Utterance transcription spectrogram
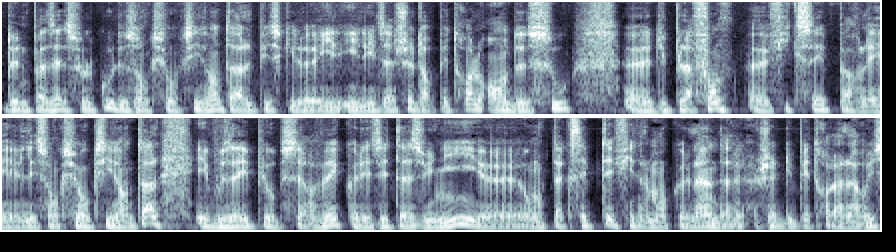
de ne pas être sous le coup de sanctions occidentales, puisqu'ils ils achètent leur pétrole en dessous euh, du plafond euh, fixé par les, les, sanctions occidentales. Et vous avez pu observer que les États-Unis euh, ont accepté finalement que l'Inde achète du pétrole à la Russie.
